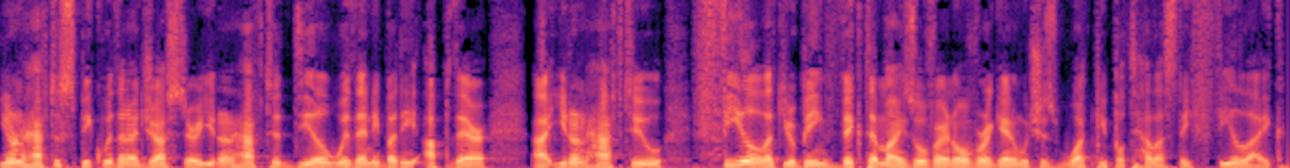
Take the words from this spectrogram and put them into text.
You don't have to speak with an adjuster. You don't have to deal with anybody up there. Uh, you don't have to feel like you're being victimized over and over again, which is what people tell us they feel like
